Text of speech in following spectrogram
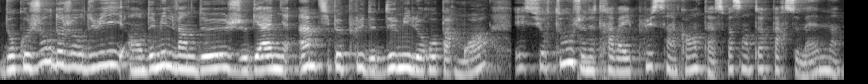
Donc au jour d'aujourd'hui, en 2022, je gagne un petit peu plus de 2000 euros par mois et surtout, je ne travaille plus 50 à 60 heures par semaine.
